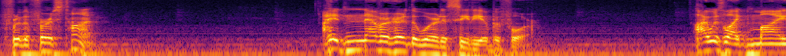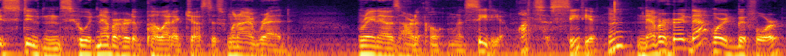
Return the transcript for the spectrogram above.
for the first time. I had never heard the word acedia before. I was like my students who had never heard of poetic justice when I read Reno's article on acedia. What's acedia? Hmm? Never heard that word before.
